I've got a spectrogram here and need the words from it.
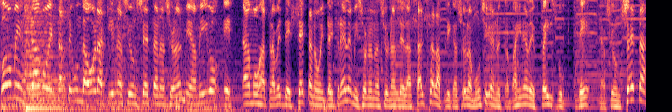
Comenzamos esta segunda hora aquí en Nación Z Nacional, mis amigos. Estamos a través de Z93, la emisora nacional de la salsa, la aplicación de la música en nuestra página de Facebook de Nación Z.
